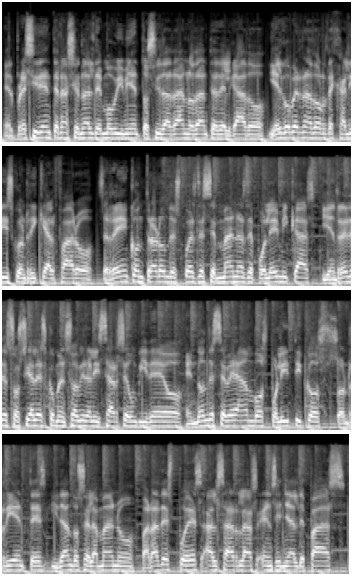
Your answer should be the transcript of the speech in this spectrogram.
El presidente nacional de Movimiento Ciudadano Dante Delgado y el gobernador de Jalisco Enrique Alfaro se reencontraron después de semanas de polémicas y en redes sociales comenzó a viralizarse un video en donde se ve a ambos políticos sonrientes y dándose la mano para después alzarlas en señal de paz.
